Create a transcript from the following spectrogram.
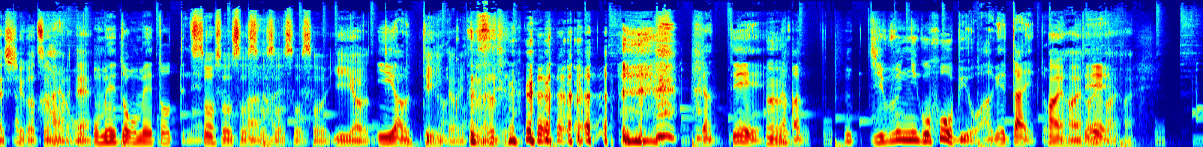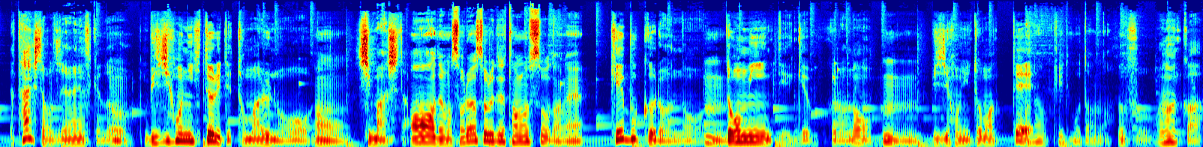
4月生まれね。はい、おおめでとうおめでとうってね。そうそうそうそうそうそう言い合うって言い合うってていういいんだみたいなね。やって、うんなんか自分にご褒美をあげたいと思はいはいってはいはいはい。大したことじゃないんですけど、うん。ビジホに一人で泊まるのをうん。しました。ああでもそれはそれで楽しそうだね。池袋の、うん。ドーミーンっていう池袋のうんうん。ビジホに泊まってなんか聞いたことあるな。そうそう。なんか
